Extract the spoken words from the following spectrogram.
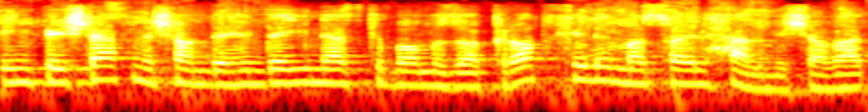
این پیشرفت نشان دهنده این است که با مذاکرات خیلی مسائل حل می شود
